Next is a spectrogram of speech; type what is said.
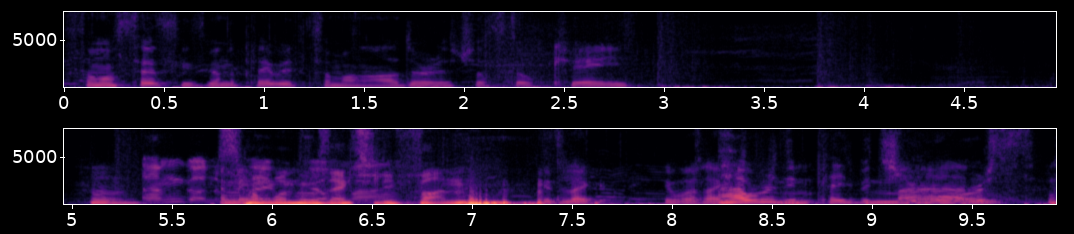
Someone says he's gonna play with someone other, it's just okay. Hmm. I'm gonna I mean- play Someone who's actually mom. fun. It's like it was like I already "M- played with man." yours.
